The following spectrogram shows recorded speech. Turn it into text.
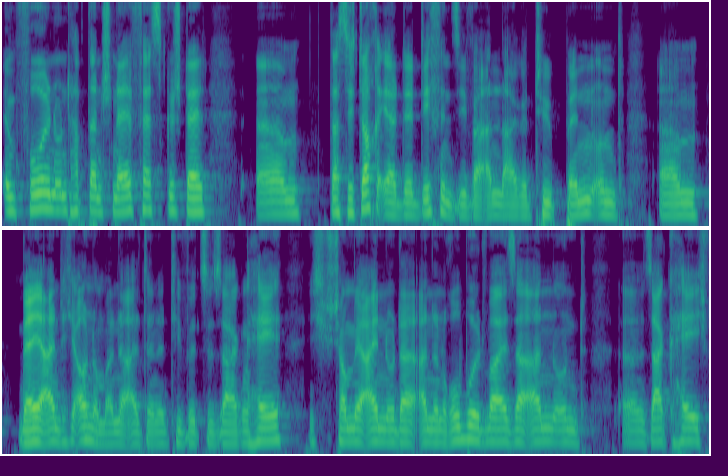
empfohlen und habe dann schnell festgestellt, ähm, dass ich doch eher der defensive Anlagetyp bin und ähm, wäre ja eigentlich auch nochmal eine Alternative zu sagen, hey, ich schaue mir einen oder anderen Robo-Advisor an und äh, sage, hey, ich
